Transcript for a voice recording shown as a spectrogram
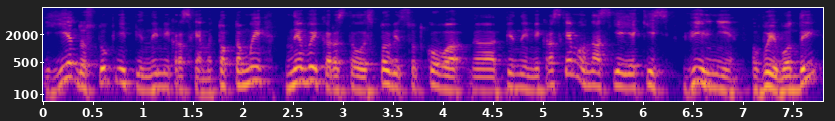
є доступні піни мікросхеми. Тобто ми не використали 100% е, піни мікросхеми. У нас є якісь вільні виводи,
